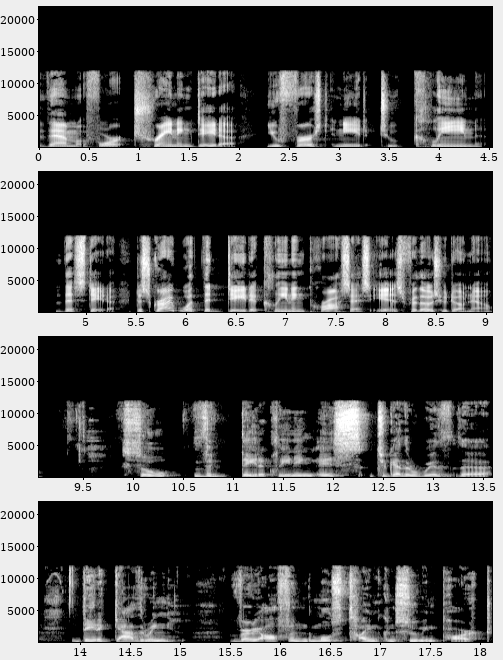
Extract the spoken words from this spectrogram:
them for training data, you first need to clean this data. Describe what the data cleaning process is for those who don't know. So the data cleaning is together with the data gathering very often the most time consuming part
